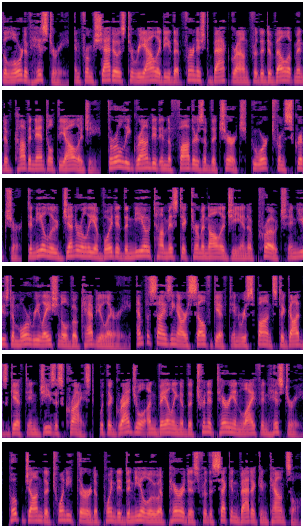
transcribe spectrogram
The Lord of History, and From Shadows to Reality that furnished background for the development of covenantal theology, thoroughly grounded in the Fathers of the Church, who worked from Scripture. Danielou generally avoided the neo-Thomistic terminology and approach and used a more relational vocabulary, emphasizing our self-gift in response to God's gift in Jesus Christ. With the gradual unveiling of the Trinitarian life in history, Pope John XXIII appointed Danielou a peritus for the Second Vatican Council.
